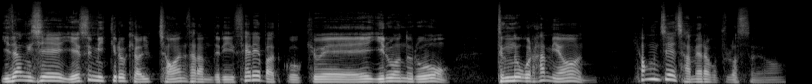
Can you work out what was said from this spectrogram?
이 당시에 예수 믿기로 결정한 사람들이 세례받고 교회의 일원으로 등록을 하면 형제 자매라고 불렀어요.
